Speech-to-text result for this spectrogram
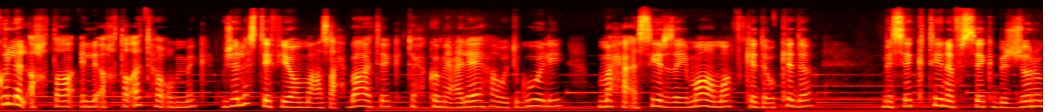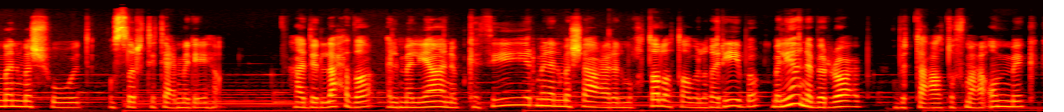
كل الأخطاء اللي أخطأتها أمك وجلستي في يوم مع صحباتك تحكمي عليها وتقولي ما حأصير زي ماما في كده وكده مسكتي نفسك بالجرم المشهود وصرتي تعمليها. هذه اللحظة المليانة بكثير من المشاعر المختلطة والغريبة مليانة بالرعب وبالتعاطف مع أمك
